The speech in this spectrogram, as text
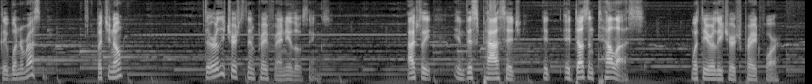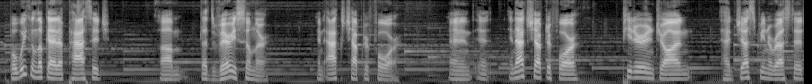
they wouldn't arrest me. But you know, the early church didn't pray for any of those things. Actually, in this passage, it, it doesn't tell us what the early church prayed for. But we can look at a passage um, that's very similar in Acts chapter 4. And in, in Acts chapter 4, Peter and John had just been arrested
